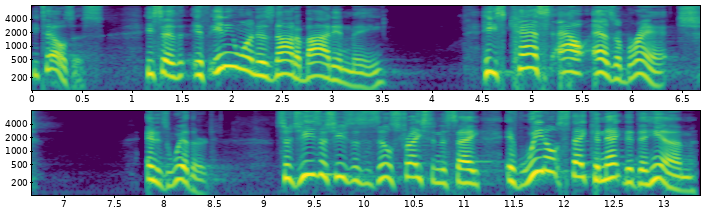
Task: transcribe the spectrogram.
he tells us, he says, If anyone does not abide in me, he's cast out as a branch and is withered. So Jesus uses this illustration to say if we don't stay connected to Him,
